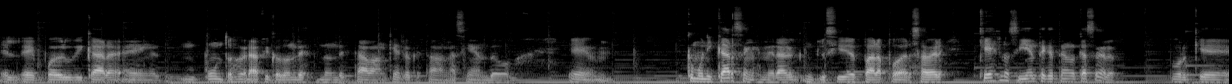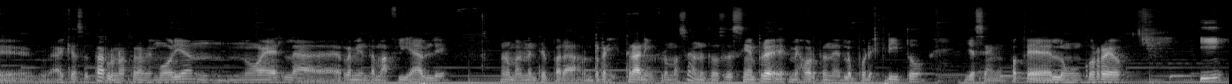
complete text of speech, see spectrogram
el, eh, poder ubicar en el, puntos gráficos donde, donde estaban, qué es lo que estaban haciendo. Em, comunicarse en general, inclusive para poder saber qué es lo siguiente que tengo que hacer. Porque hay que aceptarlo, nuestra memoria no es la herramienta más fiable normalmente para registrar información. Entonces siempre es mejor tenerlo por escrito, ya sea en un papel o en un correo. Y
